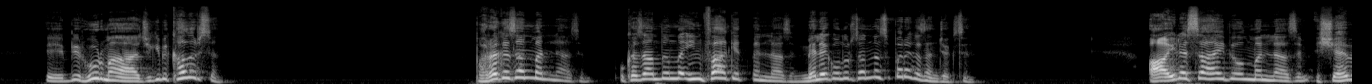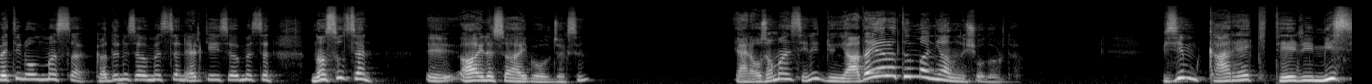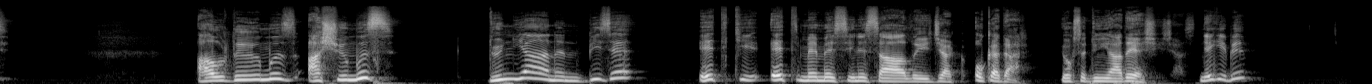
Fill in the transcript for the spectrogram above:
e, bir hurma ağacı gibi kalırsın. Para kazanman lazım. O kazandığında infak etmen lazım. Melek olursan nasıl para kazanacaksın? Aile sahibi olman lazım. E, şehvetin olmazsa, kadını sevmezsen, erkeği sevmezsen nasıl sen e, aile sahibi olacaksın? Yani o zaman senin dünyada yaratılman yanlış olurdu. Bizim karakterimiz, aldığımız aşımız, dünyanın bize etki etmemesini sağlayacak o kadar. Yoksa dünyada yaşayacağız. Ne gibi?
